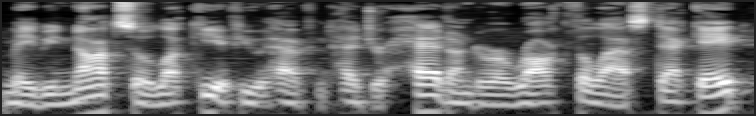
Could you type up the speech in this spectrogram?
maybe not so lucky if you haven't had your head under a rock the last decade.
